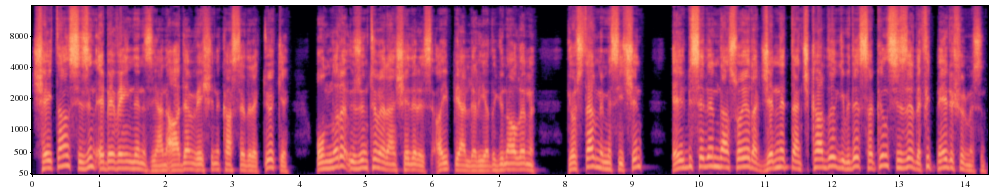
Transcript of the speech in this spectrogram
Şeytan sizin ebeveynleriniz yani Adem ve eşini kastederek diyor ki onlara üzüntü veren şeyleri, ayıp yerleri ya da günahlarını göstermemesi için elbiselerinden soyarak cennetten çıkardığı gibi de sakın sizleri de fitneye düşürmesin.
